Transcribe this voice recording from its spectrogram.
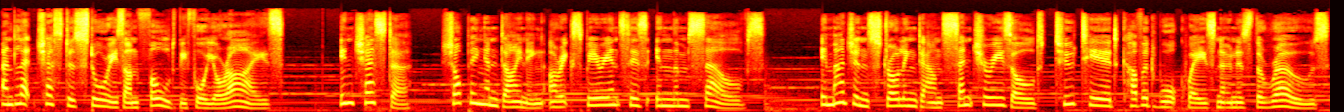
and let Chester's stories unfold before your eyes. In Chester, shopping and dining are experiences in themselves. Imagine strolling down centuries-old two-tiered covered walkways known as the Rows.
